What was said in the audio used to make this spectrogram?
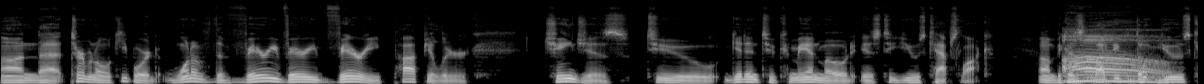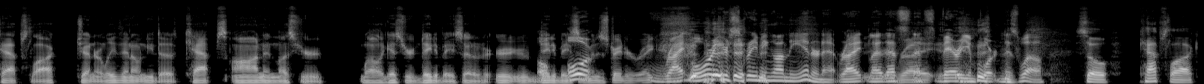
on that terminal keyboard. One of the very, very, very popular changes to get into command mode is to use caps lock. Um, because oh. a lot of people don't oh. use caps lock generally. They don't need to caps on unless you're well, I guess you're a database editor or your oh, database or, administrator, right? Right. Or you're screaming on the internet, right? Like that's right. that's very important as well. So caps lock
